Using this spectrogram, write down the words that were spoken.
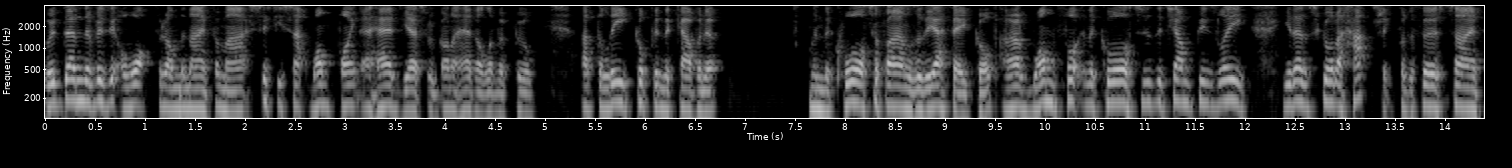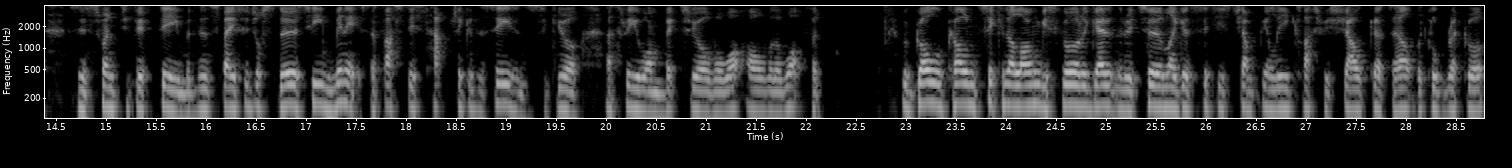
With then the visit of Watford on the 9th of March, City sat one point ahead. Yes, we've gone ahead of Liverpool. Had the League Cup in the cabinet, in the quarterfinals of the FA Cup and had one foot in the quarters of the Champions League. He then scored a hat trick for the first time since 2015 within the space of just 13 minutes, the fastest hat trick of the season to secure a 3 1 victory over, over the Watford with goal column ticking along, he scored again in the return leg of City's Champion League clash with Schalke to help the club record,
